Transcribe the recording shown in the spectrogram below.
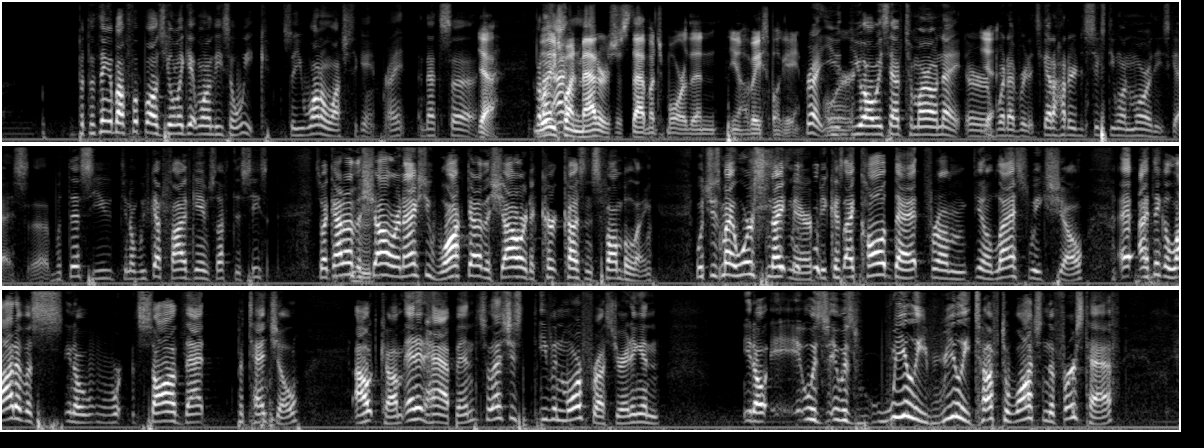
but the thing about football is you only get one of these a week, so you want to watch the game, right? And that's uh, yeah. But well, I- each one matters just that much more than you know a baseball game. Right, Or- you, you always have tomorrow night or Yeah. whatever it is. You got 161 more of these guys. Uh, with this, you you know we've got five games left this season. So I got out of the Mm-hmm. shower and I actually walked out of the shower to Kirk Cousins fumbling, which is my worst nightmare because I called that from you know last week's show. I, I think a lot of us you know saw that potential outcome and it happened. So that's just even more frustrating and you know it was it was really really tough to watch in the first half.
